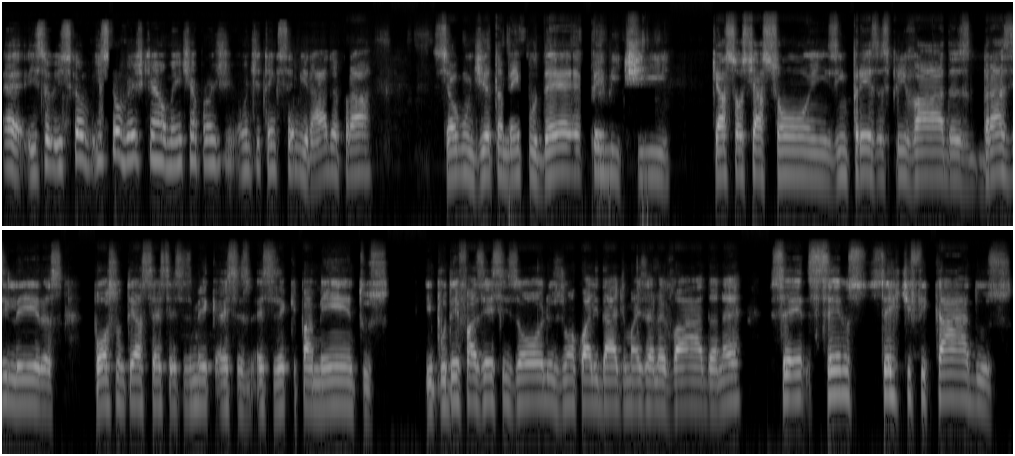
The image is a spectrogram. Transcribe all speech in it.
É, isso, isso, que, eu, isso que eu vejo que realmente é para onde, onde tem que ser mirado, é para, se algum dia também puder permitir que associações, empresas privadas brasileiras possam ter acesso a esses, esses, esses equipamentos e poder fazer esses óleos de uma qualidade mais elevada, né? Sendo certificados,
